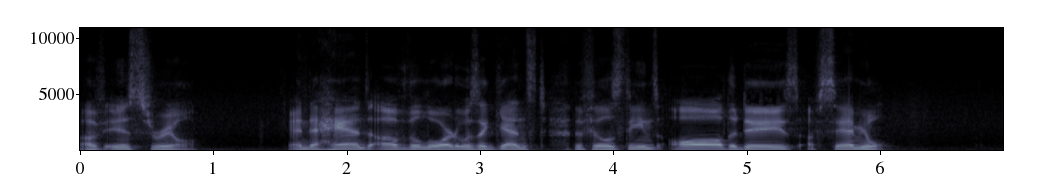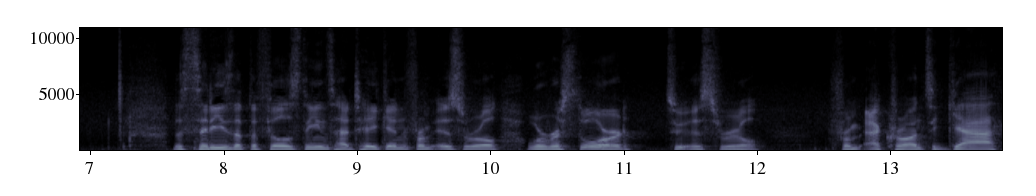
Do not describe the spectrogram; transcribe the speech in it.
of Israel. And the hand of the Lord was against the Philistines all the days of Samuel. The cities that the Philistines had taken from Israel were restored to Israel, from Ekron to Gath,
